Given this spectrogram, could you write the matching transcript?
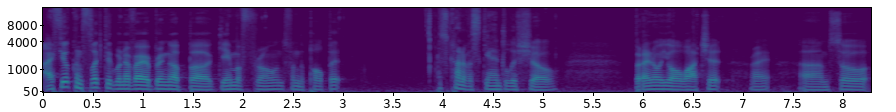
I feel conflicted whenever I bring up uh, Game of Thrones from the pulpit. It's kind of a scandalous show, but I know you all watch it, right? Um, so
